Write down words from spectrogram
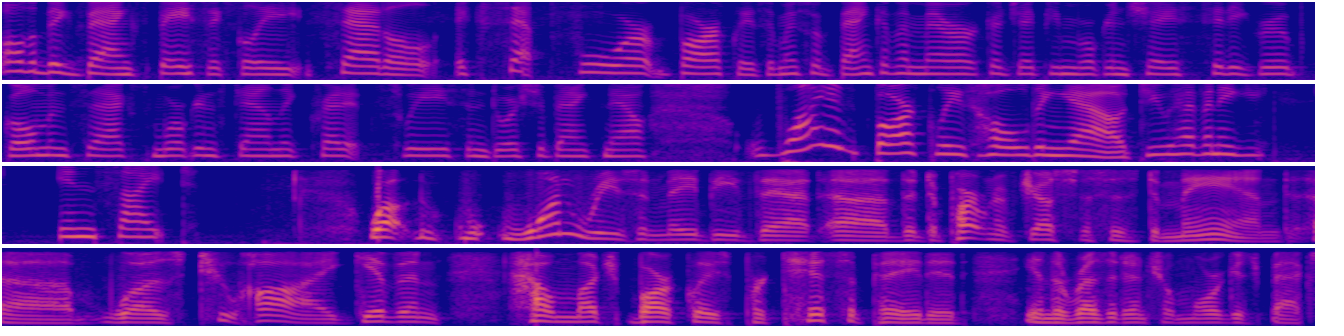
all the big banks basically settle except for Barclays. I mean, so Bank of America, J.P. Morgan Chase, Citigroup, Goldman Sachs, Morgan Stanley, Credit Suisse, and Deutsche Bank now. Why is Barclays holding out? Do you have any insight? Well, one reason may be that uh, the Department of Justice's demand uh, was too high, given how much Barclays participated in the residential mortgage-backed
